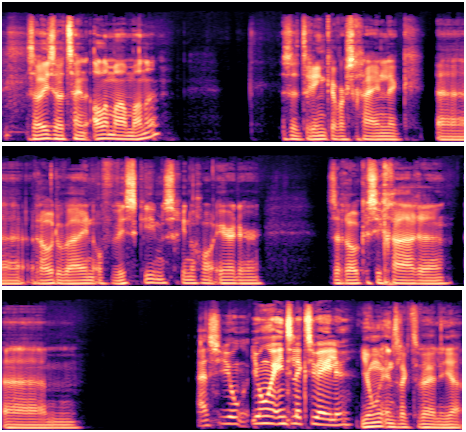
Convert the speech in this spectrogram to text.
sowieso, het zijn allemaal mannen. Ze drinken waarschijnlijk eh, rode wijn of whisky, misschien nog wel eerder. Ze roken sigaren. ehm, Ja, dus jong, jonge intellectuelen. jonge intellectuelen, ja,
